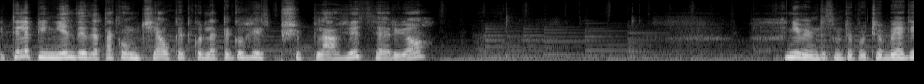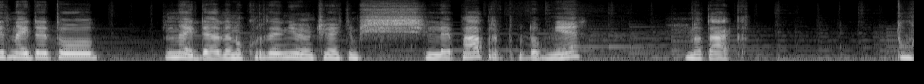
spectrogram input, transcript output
I tyle pieniędzy za taką działkę tylko dlatego, że jest przy plaży? Serio? Nie wiem, gdzie są te potrzeby. Jak je znajdę, to znajdę, ale no kurde, nie wiem, czy ja jestem ślepa? Prawdopodobnie. No tak. Tu.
